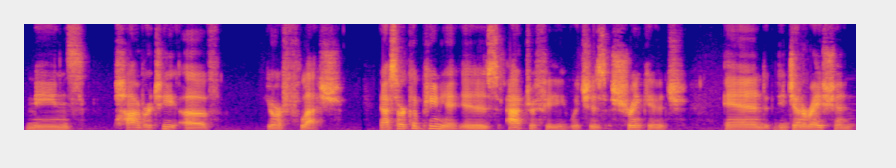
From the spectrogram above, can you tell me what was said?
means poverty of your flesh. Now, sarcopenia is atrophy, which is shrinkage, and degeneration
